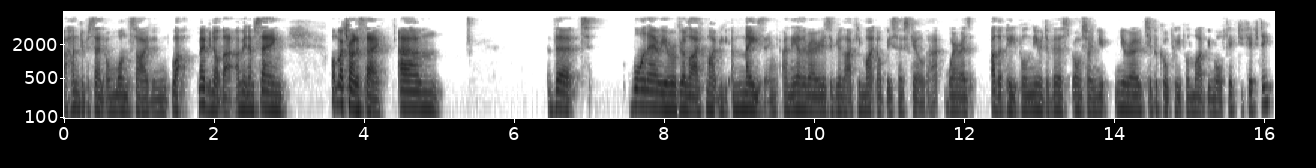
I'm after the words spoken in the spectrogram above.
100% on one side, and well, maybe not that. I mean, I'm saying, what am I trying to say? Um, that one area of your life might be amazing, and the other areas of your life you might not be so skilled at. Whereas other people, neurodiverse, or sorry, neurotypical people might be more 50-50.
